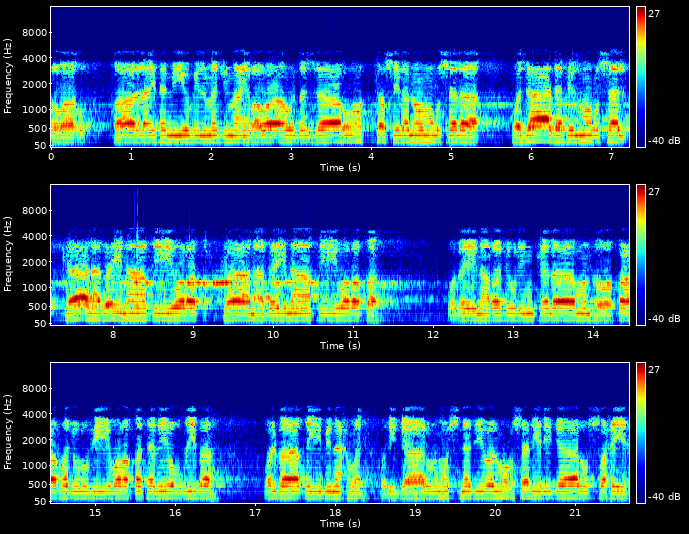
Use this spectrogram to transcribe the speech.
رواه قال الهيثمي في المجمع رواه البزار متصلا ومرسلا. وزاد في المرسل كان بين أخي ورقة كان بين أخي ورقة. وبين رجل كلام فوقع الرجل في ورقة ليغضبه. والباقي بنحوه ورجال المسند والمرسل رجال الصحيح.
